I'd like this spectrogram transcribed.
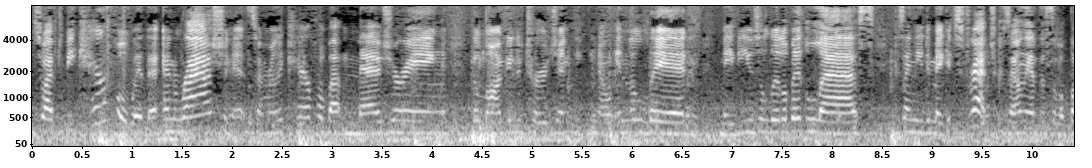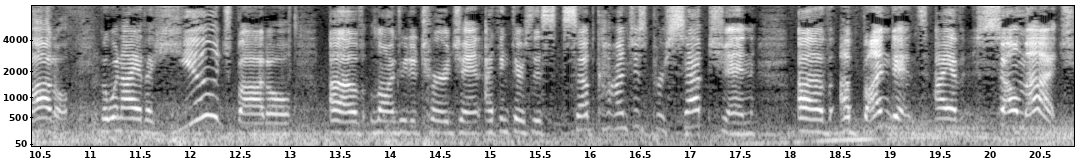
So I have to be careful with it and ration it. So I'm really careful about measuring the laundry detergent, you know, in the lid, maybe use a little bit less because I need to make it stretch because I only have this little bottle. But when I have a huge bottle, of laundry detergent. I think there's this subconscious perception of abundance. I have so much.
